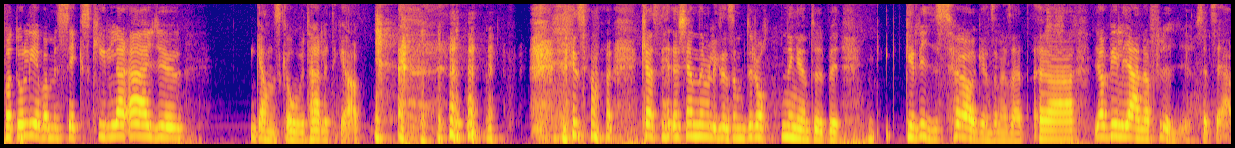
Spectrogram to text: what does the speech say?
Och att då leva med sex killar är ju ganska outhärdligt tycker jag. det är som, jag känner mig liksom som drottningen typ i grishögen sådana jag. Uh, eh, jag vill gärna fly så att säga.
